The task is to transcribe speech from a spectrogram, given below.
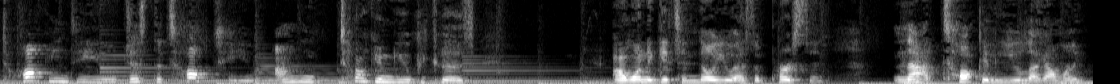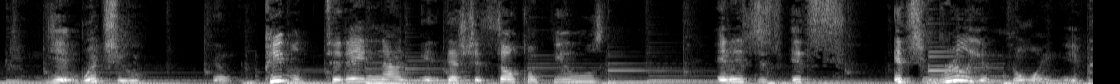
talking to you just to talk to you. I'm talking to you because I want to get to know you as a person, not talking to you like I want to get with you. People today now get that shit so confused, and it's just it's it's really annoying if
